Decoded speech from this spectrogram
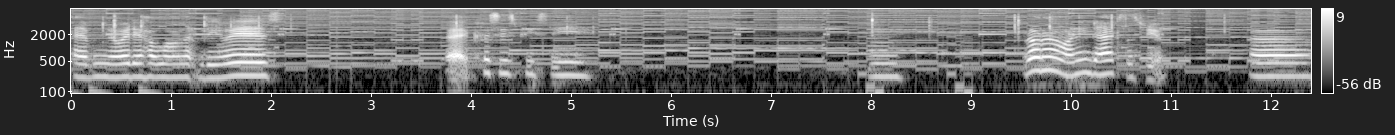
I have no idea how long that video is. Alright, Krissie's PC. Mm. Don't know, I need to access you. Uh,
